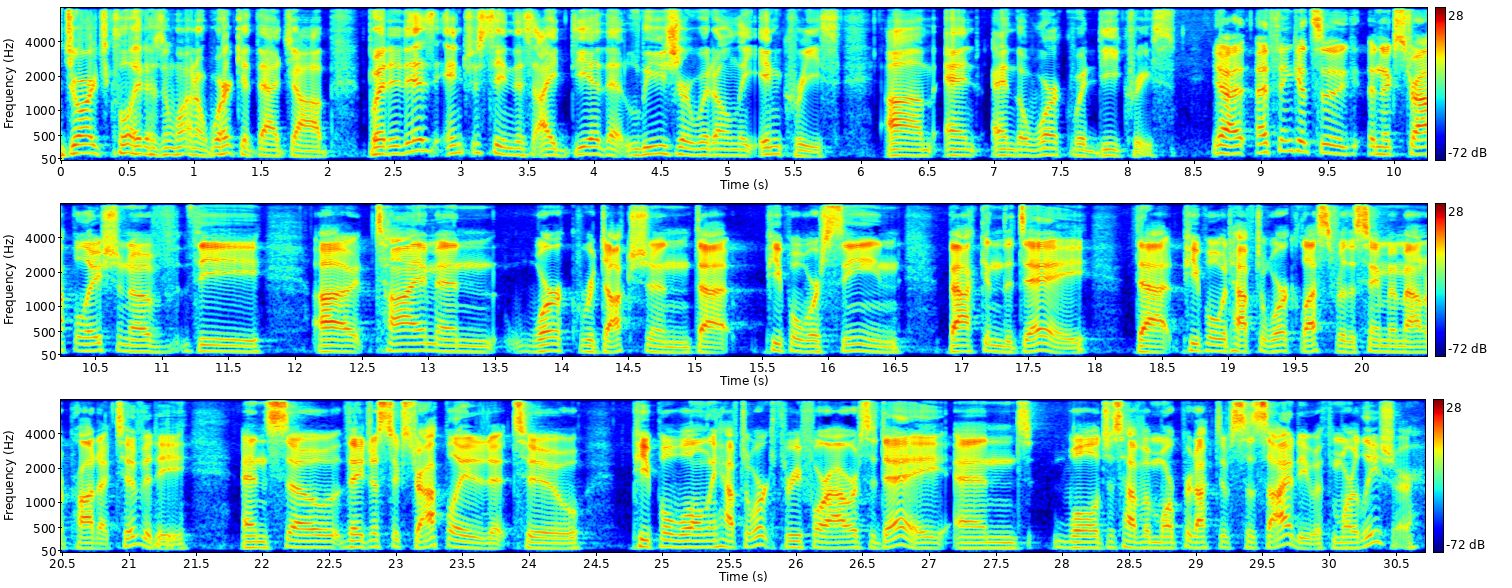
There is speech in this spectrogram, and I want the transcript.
George Clooney doesn't want to work at that job, but it is interesting this idea that leisure would only increase um, and and the work would decrease. Yeah, I think it's a, an extrapolation of the uh, time and work reduction that people were seeing back in the day that people would have to work less for the same amount of productivity. And so they just extrapolated it to people will only have to work three, four hours a day and we'll just have a more productive society with more leisure.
